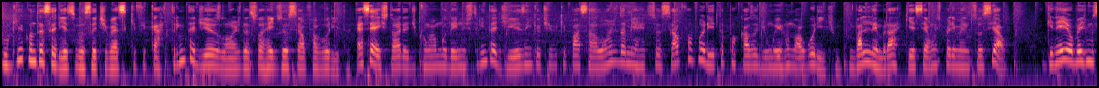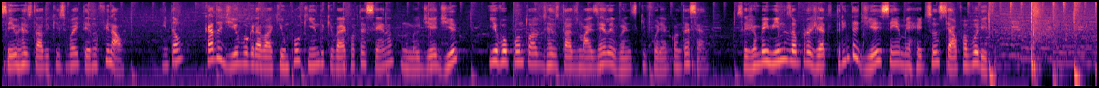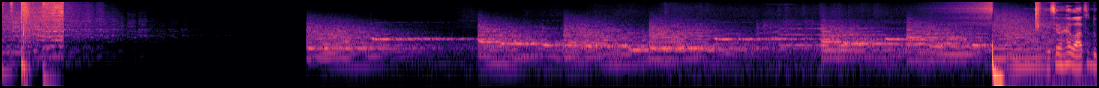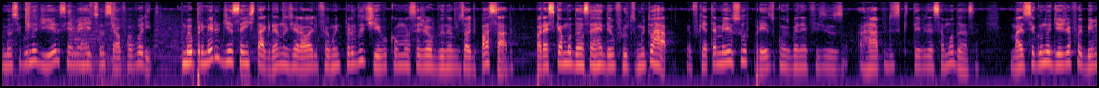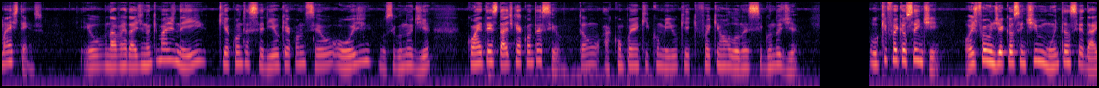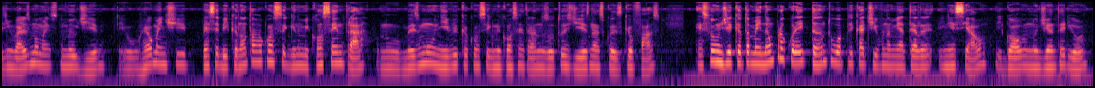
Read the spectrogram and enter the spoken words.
O que aconteceria se você tivesse que ficar 30 dias longe da sua rede social favorita? Essa é a história de como eu mudei nos 30 dias em que eu tive que passar longe da minha rede social favorita por causa de um erro no algoritmo. Vale lembrar que esse é um experimento social, que nem eu mesmo sei o resultado que isso vai ter no final. Então, cada dia eu vou gravar aqui um pouquinho do que vai acontecendo no meu dia a dia e eu vou pontuar os resultados mais relevantes que forem acontecendo. Sejam bem-vindos ao projeto 30 dias sem a minha rede social favorita. Esse é o relato do meu segundo dia sem a minha rede social favorita. O meu primeiro dia sem Instagram, no geral, ele foi muito produtivo, como você já ouviu no episódio passado. Parece que a mudança rendeu frutos muito rápido. Eu fiquei até meio surpreso com os benefícios rápidos que teve dessa mudança. Mas o segundo dia já foi bem mais tenso. Eu, na verdade, nunca imaginei que aconteceria o que aconteceu hoje, no segundo dia, com a intensidade que aconteceu. Então, acompanhe aqui comigo o que foi que rolou nesse segundo dia. O que foi que eu senti? Hoje foi um dia que eu senti muita ansiedade em vários momentos do meu dia. Eu realmente percebi que eu não estava conseguindo me concentrar no mesmo nível que eu consigo me concentrar nos outros dias nas coisas que eu faço. Esse foi um dia que eu também não procurei tanto o aplicativo na minha tela inicial, igual no dia anterior.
